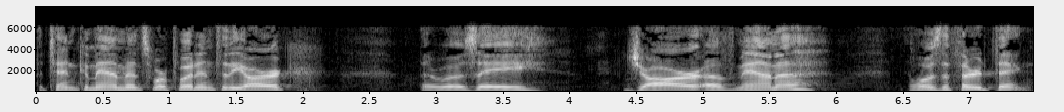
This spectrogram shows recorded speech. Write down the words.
The Ten Commandments were put into the ark. There was a jar of manna. And what was the third thing?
